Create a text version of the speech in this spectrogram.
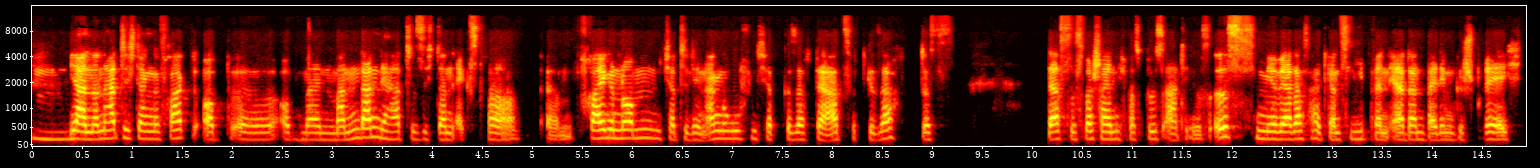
Hm. Ja, und dann hatte ich dann gefragt, ob, äh, ob mein Mann dann, der hatte sich dann extra ähm, freigenommen. Ich hatte den angerufen, ich habe gesagt, der Arzt hat gesagt, dass, dass das wahrscheinlich was Bösartiges ist. Mir wäre das halt ganz lieb, wenn er dann bei dem Gespräch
